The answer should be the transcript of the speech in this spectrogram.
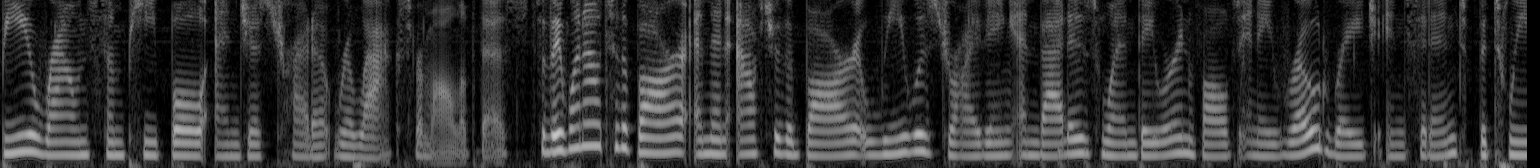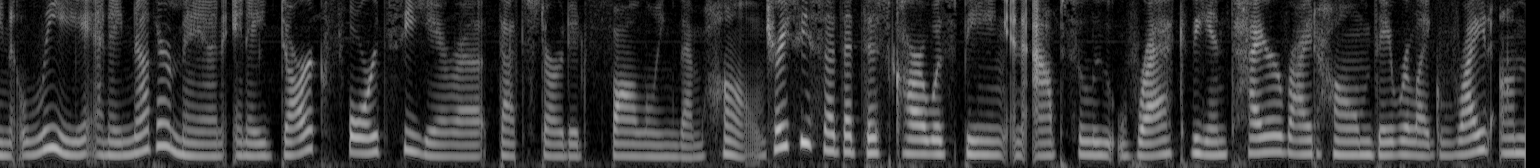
be around some people, and just try to relax from all of this. So they went out to the bar, and then after the bar, Lee was driving, and that is when they were involved in a road rage incident between Lee and another man in a dark Ford Sierra that started following them home. Tracy said that this car was being an absolute wreck the entire ride home. They were like right on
